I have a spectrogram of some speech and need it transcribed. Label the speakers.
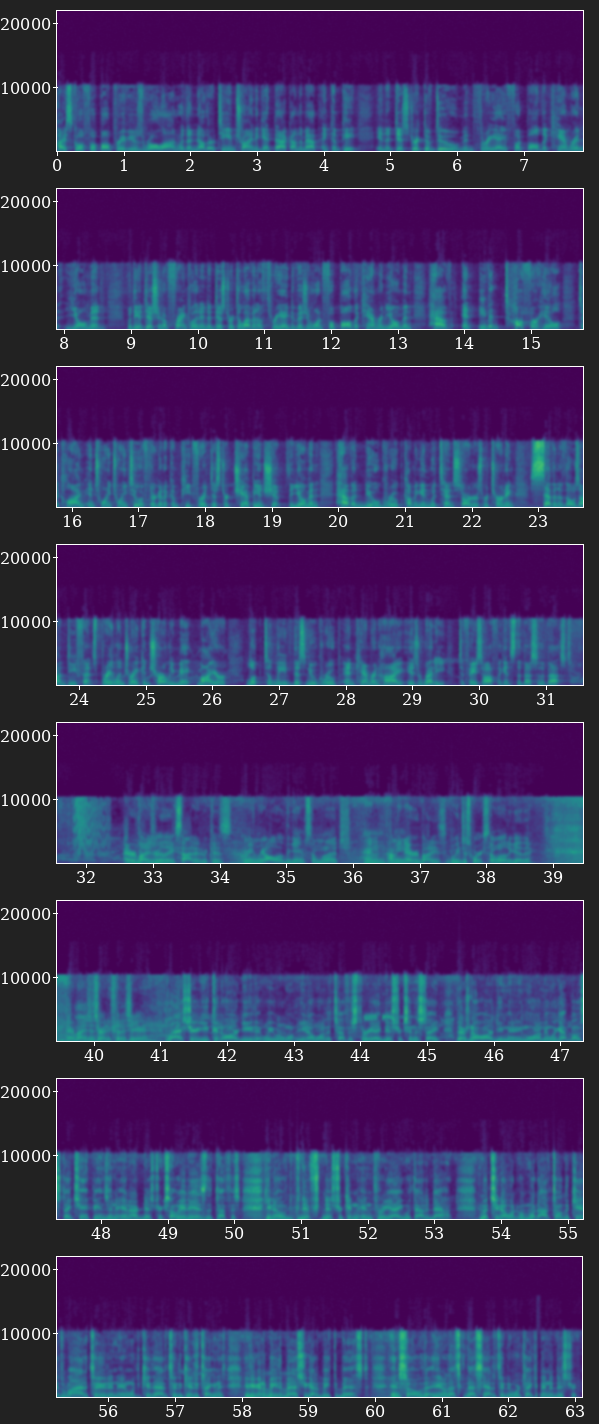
Speaker 1: High school football previews roll on with another team trying to get back on the map and compete in the District of Doom in 3A football, the Cameron Yoemen. With the addition of Franklin into District 11 of 3A Division 1 football, the Cameron Yoemen have an even tougher hill to climb in 2022 if they're going to compete for a district championship. The Yoemen have a new group coming in with 10 starters returning, seven of those on defense. Braylon Drake and Charlie Meyer look to lead this new group, and Cameron High is ready to face off against the best of the best.
Speaker 2: Everybody's really excited because, I mean, we all love the game so much. And, I mean, everybody's, we just work so well together everybody's just ready for this year.
Speaker 3: Last year, you could argue that we were, one, you know, one of the toughest 3A districts in the state. There's no argument anymore. I mean, we got both state champions in, in our district, so it is the toughest, you know, district in, in 3A without a doubt. But you know what? What I've told the kids, with my attitude, and, and what the kid, the attitude the kids are taking is, if you're going to be the best, you got to beat the best. And so that, you know, that's that's the attitude that we're taking in the district.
